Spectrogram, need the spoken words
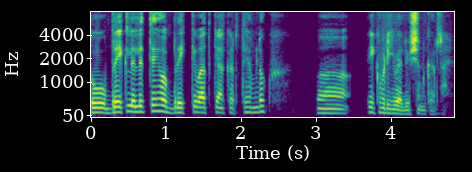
तो ब्रेक ले लेते हैं और ब्रेक के बाद क्या करते हैं हम लोग? इक्विटी वैल्यूशन कर रहे हैं।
